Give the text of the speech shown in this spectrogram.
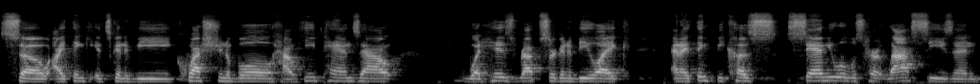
so I think it's going to be questionable how he pans out, what his reps are going to be like. And I think because Samuel was hurt last season,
